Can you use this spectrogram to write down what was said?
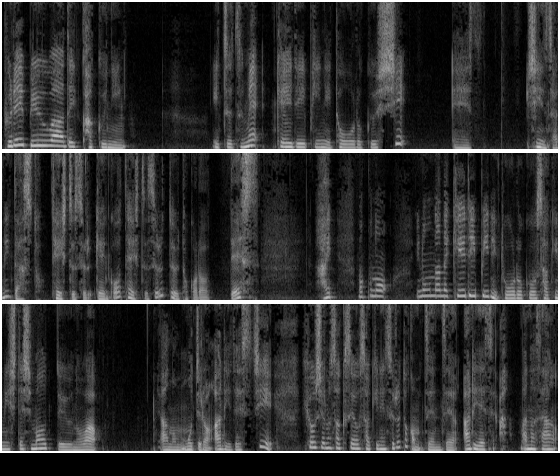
プレビューワーで確認。5つ目、KDP に登録し、えー、審査に出すと、提出する、原稿を提出するというところです。はい。まあ、この、いろんなね、KDP に登録を先にしてしまうっていうのは、あの、もちろんありですし、表紙の作成を先にするとかも全然ありです。あ、マノさん、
